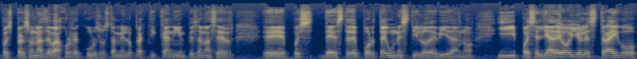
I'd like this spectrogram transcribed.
pues personas de bajos recursos también lo practican y empiezan a hacer eh, pues de este deporte un estilo de vida, ¿no? Y pues el día de hoy yo les traigo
